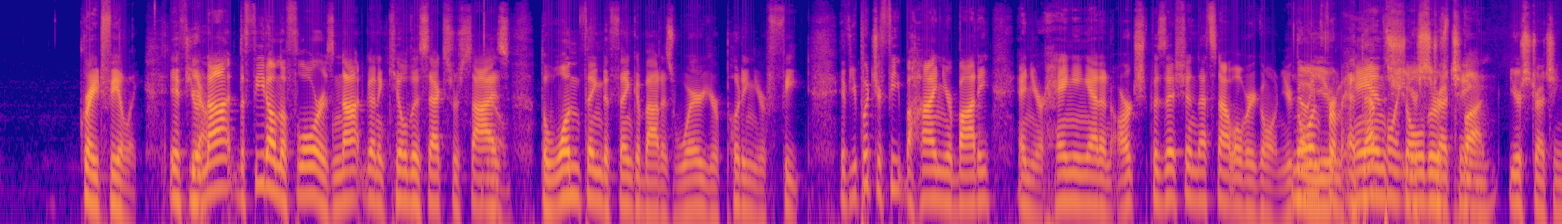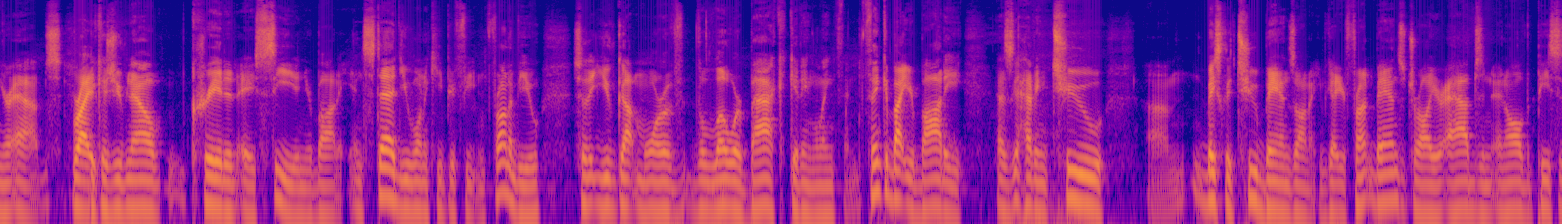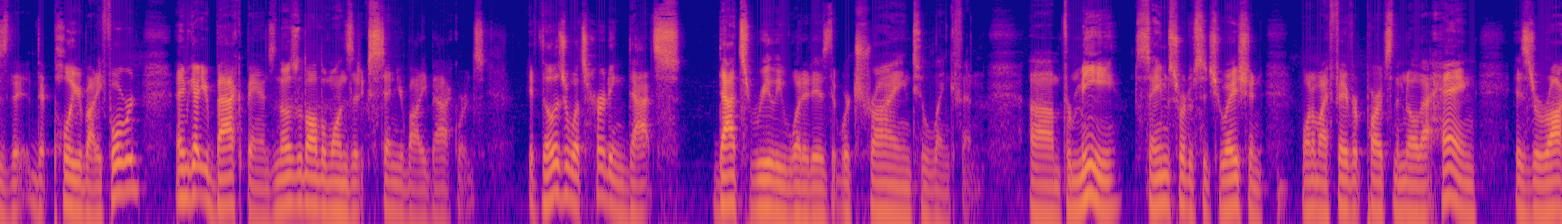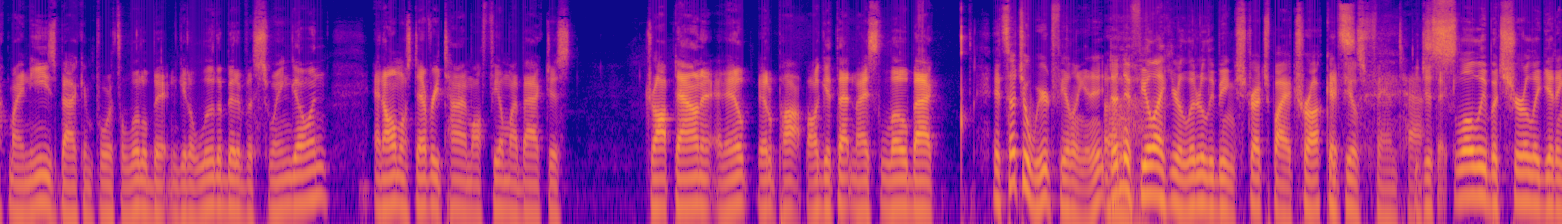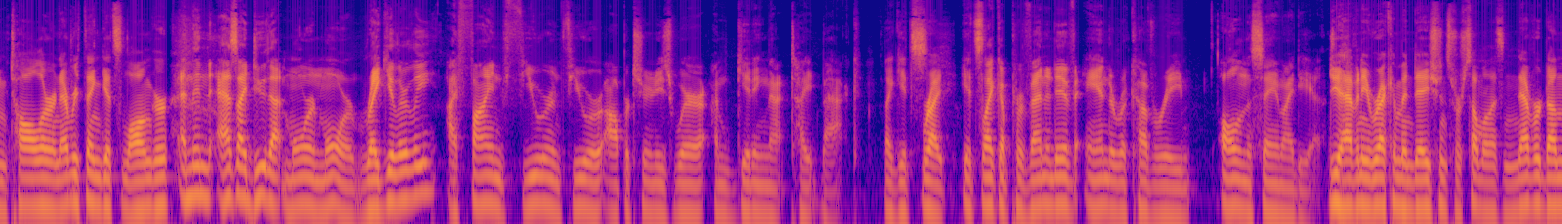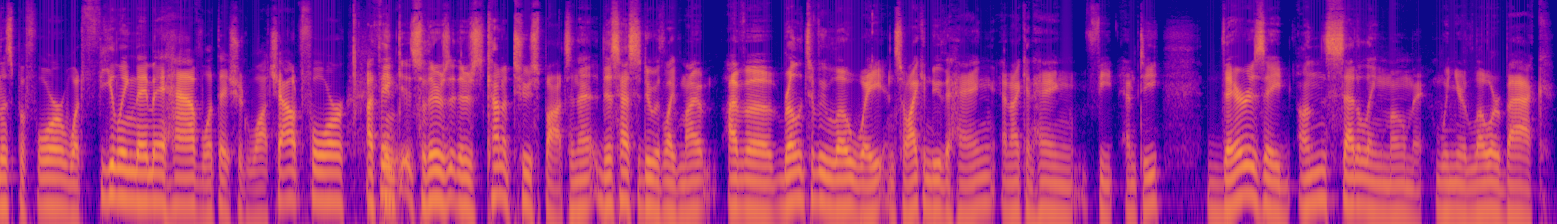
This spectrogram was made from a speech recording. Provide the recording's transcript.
great feeling. If you're Yeah. not, the feet on the floor is not going to kill this exercise. The one thing to think about is where you're putting your feet. If you put your feet behind your body and you're hanging at an arched position, that's not where we're going. You're going you- from hands, point, shoulders, you're stretching, butt. You're stretching your abs. Right. Because you've now created a C in your body. Instead, you want to keep your feet in front of you so that you've got more of the lower back getting lengthened. Think about your body as having two, um, basically two bands on it. You've got your front bands, which are all your abs and, and all the pieces that, that pull your body forward. And you've got your back bands, and those are all the ones that extend your body backwards. If those are what's hurting, that's that's really what it is that we're trying to lengthen. Um, for me, same sort of situation. One of my favorite parts in the middle of that hang is to rock my knees back and forth a little bit and get a little bit of a swing going. And almost every time, I'll feel my back just drop down and it'll it'll pop. I'll get that nice low back. It's such a weird feeling, and it doesn't it feel like you're literally being stretched by a truck? It It's- feels you're fantastic. just slowly but surely getting taller, and everything gets longer. And then as I do that more and more regularly, I find fewer and fewer opportunities where I'm getting that tight back. Like it's Right. It's like a preventative and a recovery all in the same idea. Do you have any recommendations for someone that's never done this before? What feeling they may have? What they should watch out for? I think so. There's there's kind of two spots, and that this has to do with like my I have a relatively low weight, and so I can do the hang, and I can hang feet empty. There is a unsettling moment when your lower back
